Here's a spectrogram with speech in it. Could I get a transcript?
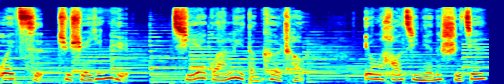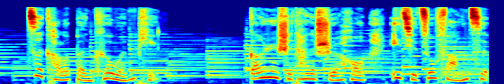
为此去学英语、企业管理等课程，用了好几年的时间自考了本科文凭。刚认识他的时候，一起租房子，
